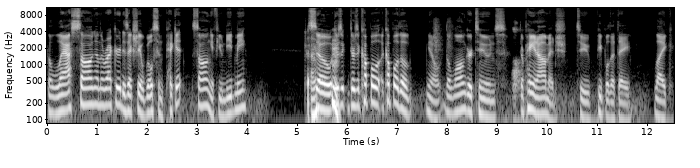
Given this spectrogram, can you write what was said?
The last song on the record is actually a wilson pickett song if you need me. Okay. so there's a there's a couple a couple of the you know the longer tunes they're paying homage to people that they like.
